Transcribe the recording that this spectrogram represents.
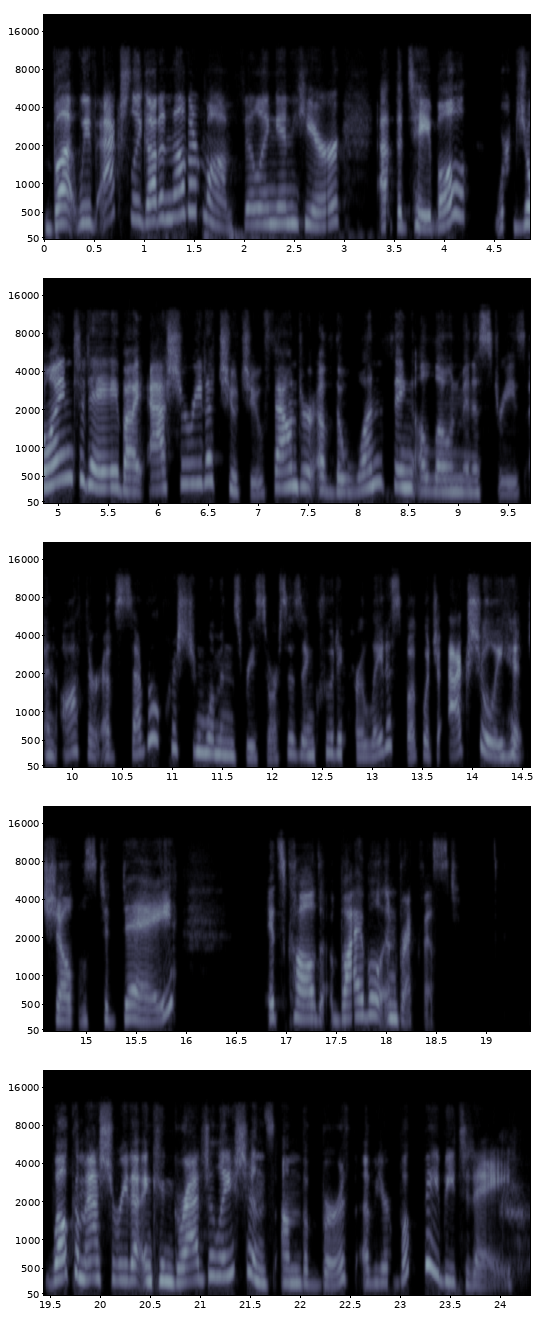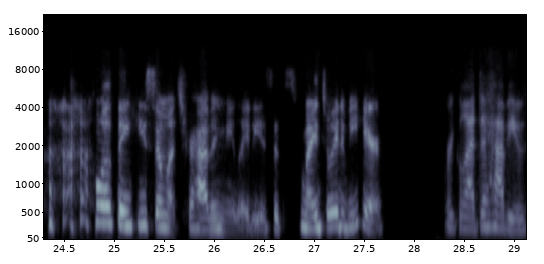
but we've actually got another mom filling in here at the table. We're joined today by Asheritah Ciuciu, founder of the One Thing Alone Ministries and author of several Christian women's resources, including her latest book, which actually hit shelves today. It's called Bible and Breakfast. Welcome, Asheritah, and congratulations on the birth of your book baby today. well, thank you so much for having me, ladies. It's my joy to be here. We're glad to have you.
